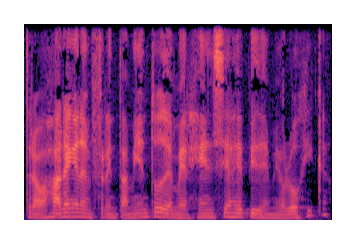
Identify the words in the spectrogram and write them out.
trabajar en el enfrentamiento de emergencias epidemiológicas,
